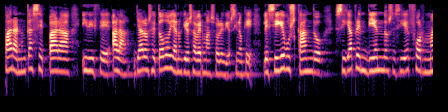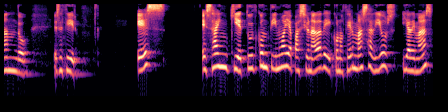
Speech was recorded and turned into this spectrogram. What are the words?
para, nunca se para y dice, ala, ya lo sé todo, ya no quiero saber más sobre Dios, sino que le sigue buscando, sigue aprendiendo, se sigue formando. Es decir, es esa inquietud continua y apasionada de conocer más a Dios y además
